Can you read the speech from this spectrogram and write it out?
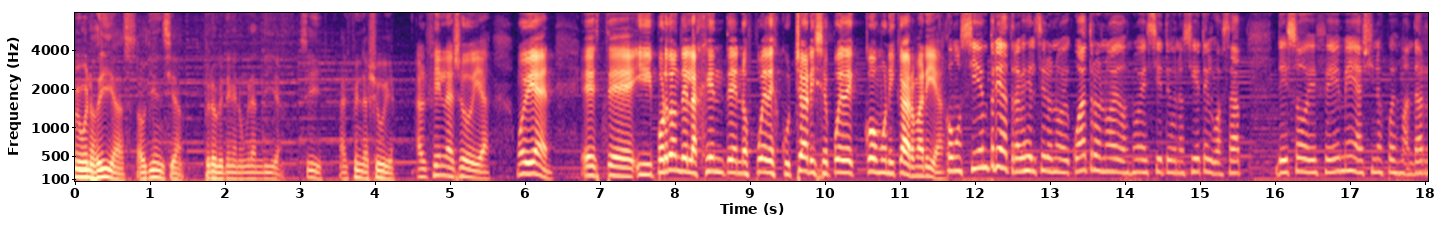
Muy buenos días, audiencia. Espero que tengan un gran día. Sí, al fin la lluvia. Al fin la lluvia. Muy bien. Este, ¿Y por dónde la gente nos puede escuchar y se puede comunicar, María? Como siempre, a través del 094-929-717, el WhatsApp de SOFM. Allí nos puedes mandar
